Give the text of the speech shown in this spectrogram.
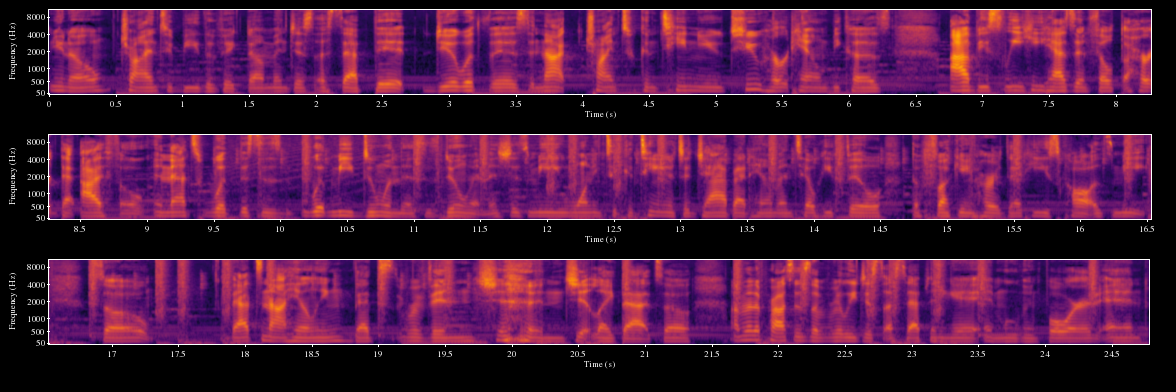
you know, trying to be the victim and just accept it, deal with this, and not trying to continue to hurt him because obviously he hasn't felt the hurt that I felt. And that's what this is, what me doing this is doing. It's just me wanting to continue to jab at him until he feel the fucking hurt that he's caused me. So that's not healing. That's revenge and shit like that. So I'm in the process of really just accepting it and moving forward. And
